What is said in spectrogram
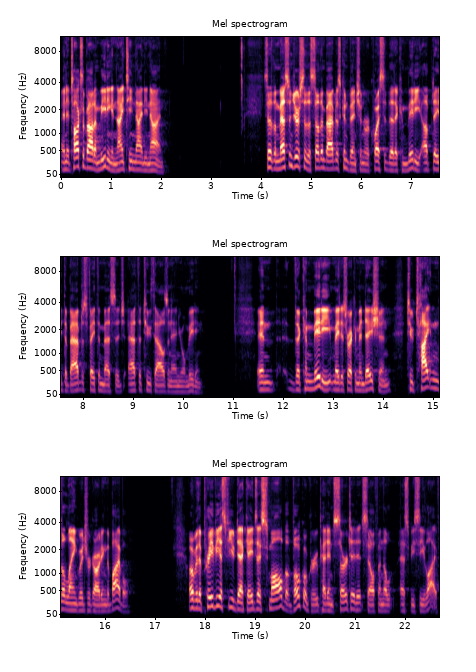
And it talks about a meeting in 1999 says the messengers to the Southern Baptist Convention requested that a committee update the Baptist faith and message at the 2000 annual meeting. And the committee made its recommendation to tighten the language regarding the Bible. Over the previous few decades, a small but vocal group had inserted itself in the SBC life.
